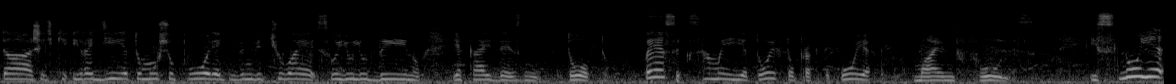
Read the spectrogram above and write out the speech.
пташечки, і радіє тому, що поряд він відчуває свою людину, яка йде з ним. Тобто песик саме є той, хто практикує mindfulness. Існує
